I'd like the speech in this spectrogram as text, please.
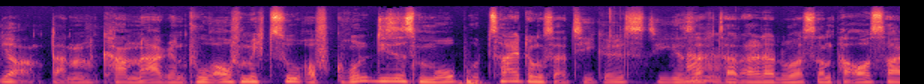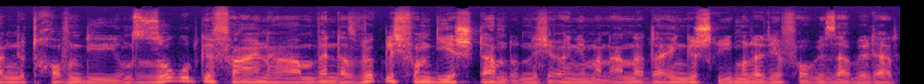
ja, dann kam eine Agentur auf mich zu, aufgrund dieses Mopo-Zeitungsartikels, die gesagt ah. hat, Alter, du hast ein paar Aussagen getroffen, die uns so gut gefallen haben, wenn das wirklich von dir stammt und nicht irgendjemand anderes dahingeschrieben oder dir vorgesabbelt hat,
